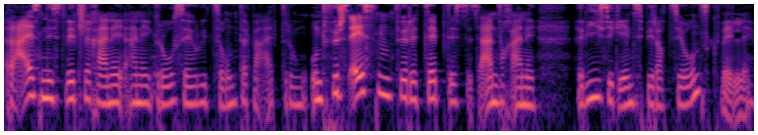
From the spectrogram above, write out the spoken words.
Reisen ist wirklich eine, eine große Horizonterweiterung. Und fürs Essen für Rezepte ist es einfach eine riesige Inspirationsquelle.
